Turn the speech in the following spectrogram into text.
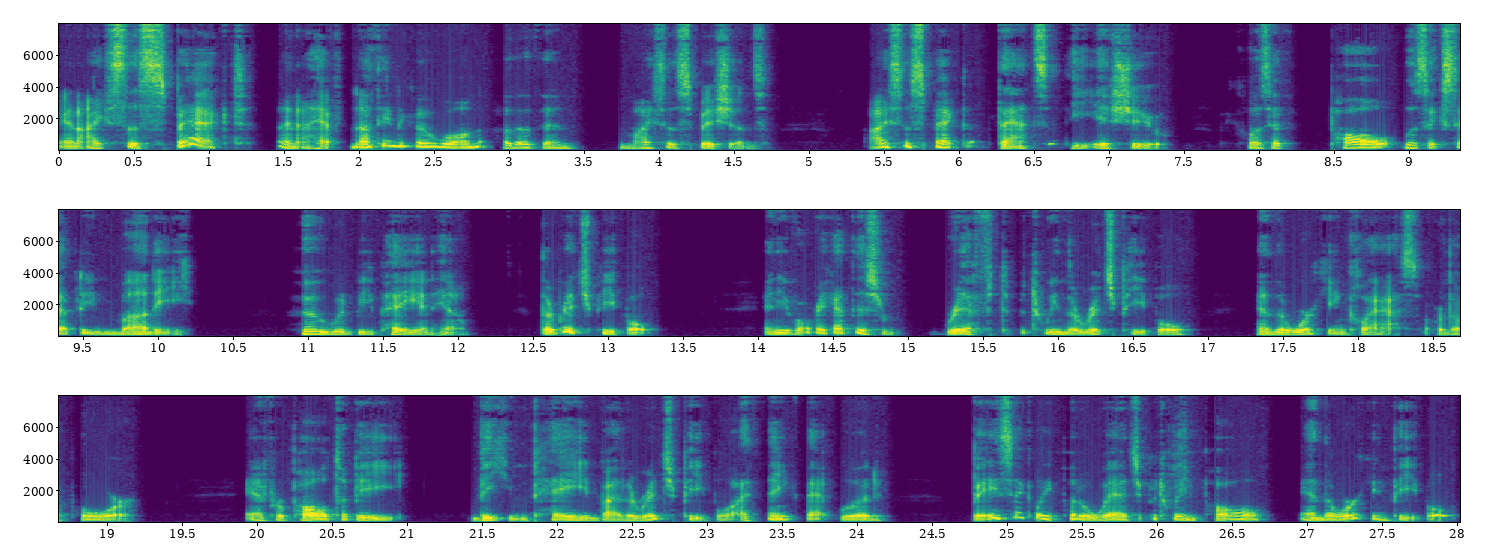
And I suspect, and I have nothing to go on other than my suspicions, I suspect that's the issue. Because if Paul was accepting money, who would be paying him? The rich people. And you've already got this rift between the rich people and the working class or the poor. And for Paul to be being paid by the rich people, I think that would basically put a wedge between Paul and the working people.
